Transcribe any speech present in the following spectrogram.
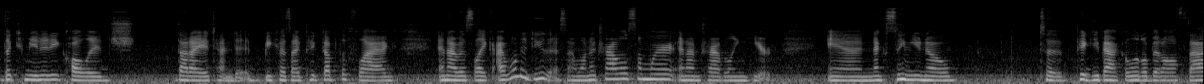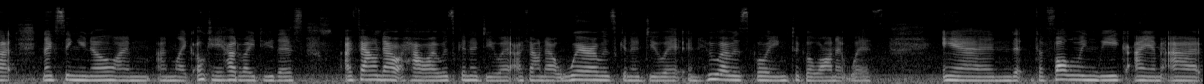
the community college that I attended because I picked up the flag and I was like, I want to do this. I want to travel somewhere and I'm traveling here. And next thing you know, to piggyback a little bit off that, next thing you know, I'm I'm like, okay, how do I do this? I found out how I was going to do it. I found out where I was going to do it and who I was going to go on it with. And the following week, I am at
